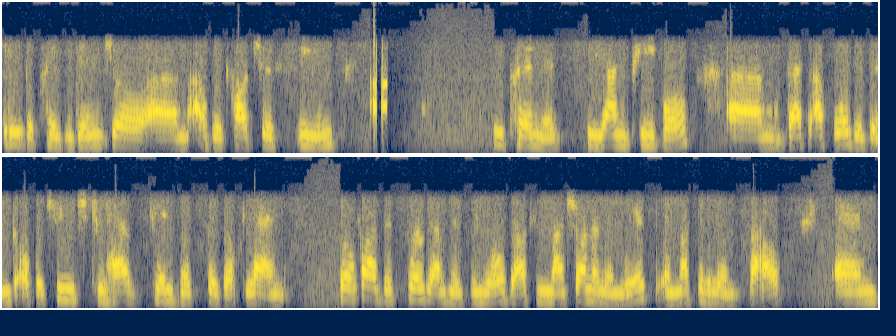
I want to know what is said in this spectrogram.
through the presidential um, agriculture scheme, to permits to young people um, that afforded them the opportunity to have 10 hectares of land. So far, this program has been rolled out in Mashonaland West and Matabeleland South. And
